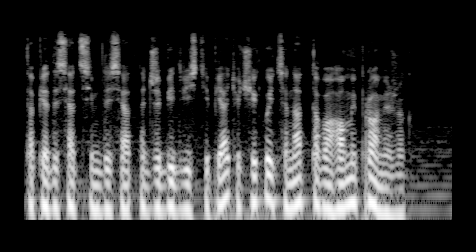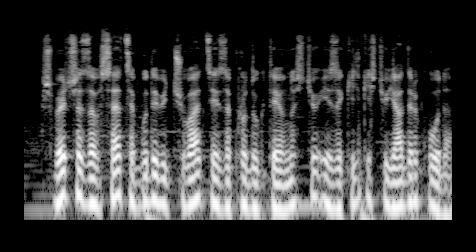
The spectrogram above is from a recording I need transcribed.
та 5070 на GB205 очікується надто вагомий проміжок. Швидше за все, це буде відчуватися і за продуктивністю, і за кількістю ядер CUDA.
